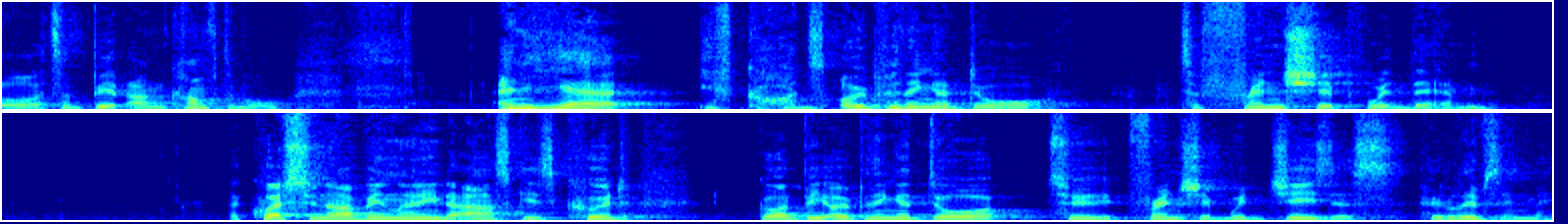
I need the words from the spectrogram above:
oh, it's a bit uncomfortable. And yet, if God's opening a door to friendship with them, the question I've been learning to ask is could God be opening a door to friendship with Jesus who lives in me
